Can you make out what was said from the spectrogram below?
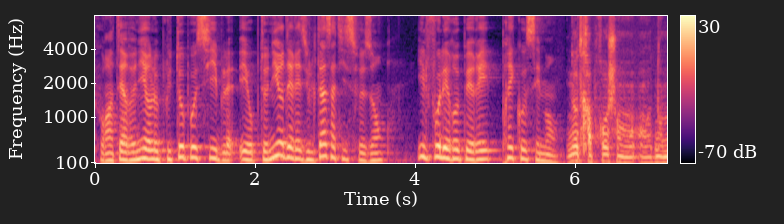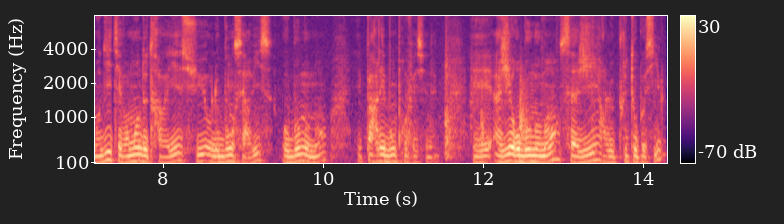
Pour intervenir le plus tôt possible et obtenir des résultats satisfaisants, il faut les repérer précocement. Notre approche en, Normandie était vraiment de travailler sur le bon service au bon moment et par les bons professionnels. Et agir au bon moment, c'est agir le plus tôt possible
